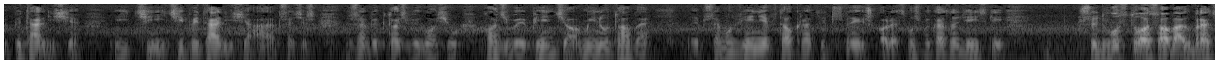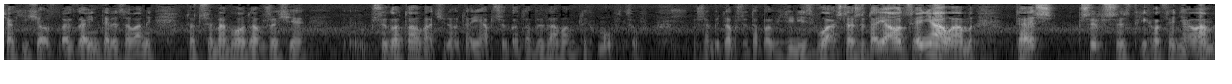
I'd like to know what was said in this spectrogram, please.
y, pytali się i ci i ci pytali się, a przecież żeby ktoś wygłosił choćby pięciominutowe y, przemówienie w teokratycznej szkole służby kaznodziejskiej przy 200 osobach, braciach i siostrach zainteresowanych, to trzeba było dobrze się y, przygotować. No to ja przygotowywałam tych mówców, żeby dobrze to powiedzieli, zwłaszcza, że to ja oceniałam. Też przy wszystkich oceniałam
